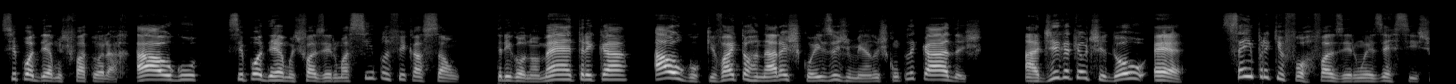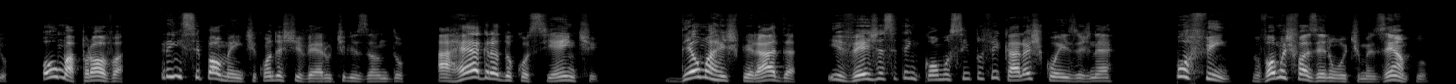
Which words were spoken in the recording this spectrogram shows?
se podemos fatorar algo, se podemos fazer uma simplificação trigonométrica, algo que vai tornar as coisas menos complicadas. A dica que eu te dou é, sempre que for fazer um exercício ou uma prova, principalmente quando estiver utilizando a regra do quociente, dê uma respirada e veja se tem como simplificar as coisas, né? Por fim, vamos fazer um último exemplo,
